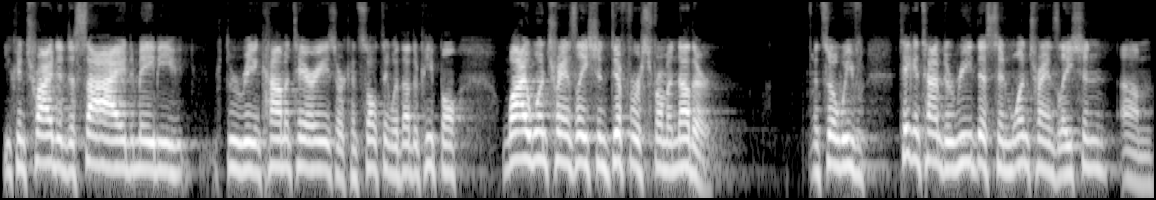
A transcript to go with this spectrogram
you can try to decide, maybe through reading commentaries or consulting with other people, why one translation differs from another. And so we've taken time to read this in one translation, um,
